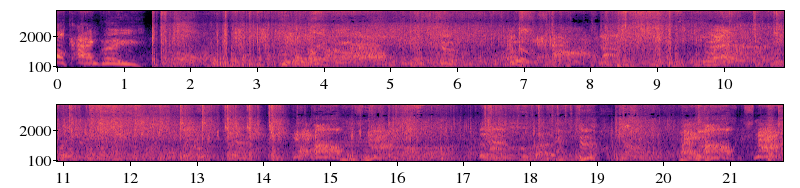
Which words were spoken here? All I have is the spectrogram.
Hulk angry! Hulk smash!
